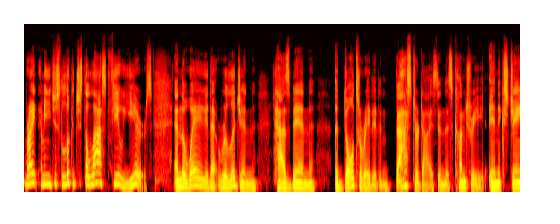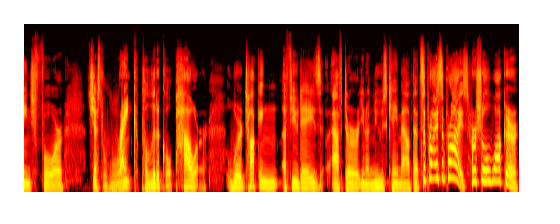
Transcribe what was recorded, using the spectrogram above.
Right? I mean, you just look at just the last few years and the way that religion has been adulterated and bastardized in this country in exchange for just rank political power. We're talking a few days after, you know, news came out that surprise, surprise, Herschel Walker,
